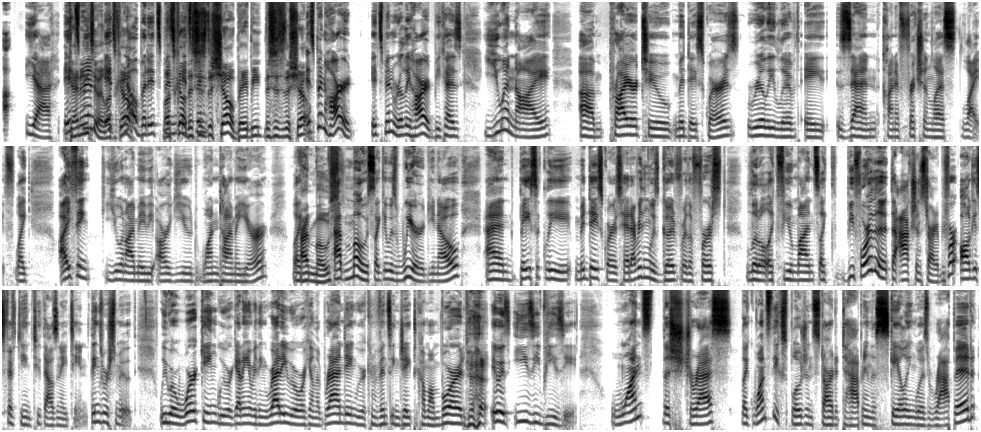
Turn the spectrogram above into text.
Uh, yeah, it's get been, into it. Let's go. No, but it's been, let's go. This is the show, baby. This is the show. It's been hard. It's been really hard because you and I, um, prior to Midday Squares, really lived a zen kind of frictionless life. Like, I think you and I maybe argued one time a year. Like At most. at most, like it was weird, you know. And basically, midday squares hit. Everything was good for the first little like few months, like before the the action started, before August 15, 2018. Things were smooth. We were working, we were getting everything ready, we were working on the branding, we were convincing Jake to come on board. it was easy peasy. Once the stress, like once the explosion started to happening, the scaling was rapid.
